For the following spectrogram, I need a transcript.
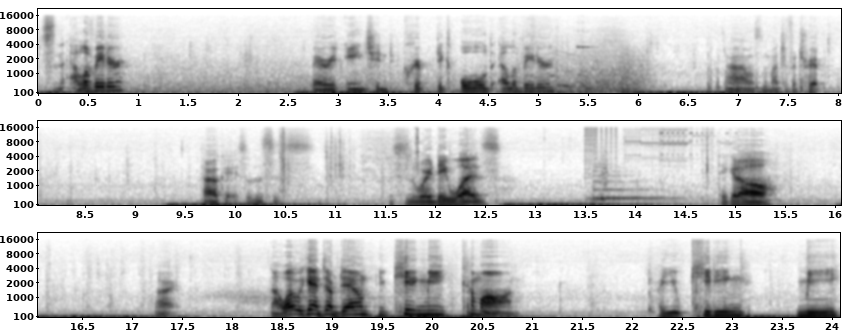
It's an elevator? Very ancient, cryptic, old elevator. Ah, oh, that wasn't much of a trip. Okay, so this is this is where they was. Take it all. Alright. Now what, we can't jump down? You kidding me? Come on. Are you kidding me?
